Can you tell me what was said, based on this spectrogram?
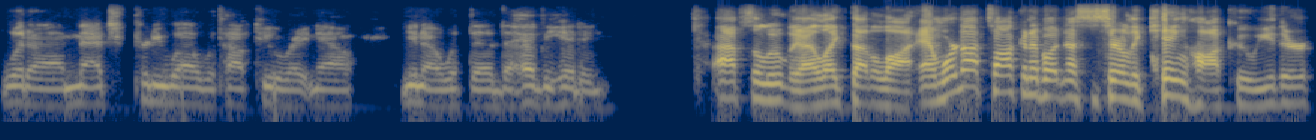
would uh, match pretty well with Haku right now. You know, with the the heavy hitting. Absolutely, I like that a lot. And we're not talking about necessarily King Haku either,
